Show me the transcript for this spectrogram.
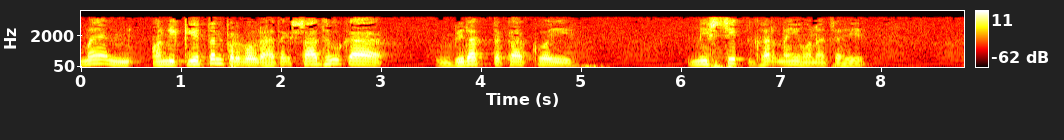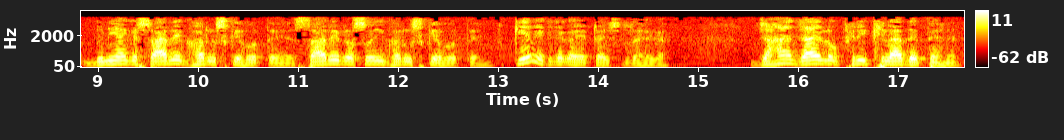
मैं अनिकेतन पर बोल रहा था कि साधु का, विरक्त का कोई निश्चित घर नहीं होना चाहिए। दुनिया के सारे घर उसके होते हैं, सारे रसोई घर उसके होते हैं। तो क्यों एक जगह अटैच रहेगा? जहाँ जाए लोग फ्री खिला देते हैं।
